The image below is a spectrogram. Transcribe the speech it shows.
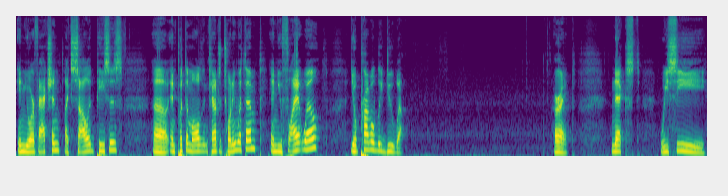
in your faction, like solid pieces, uh, and put them all count to 20 with them, and you fly it well, you'll probably do well. All right. Next, we see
